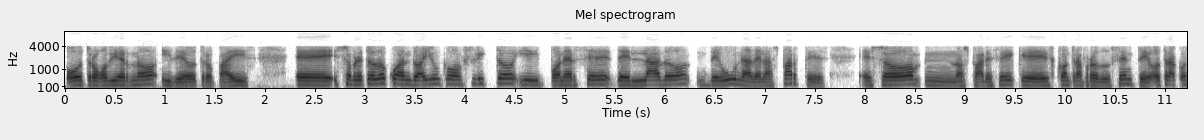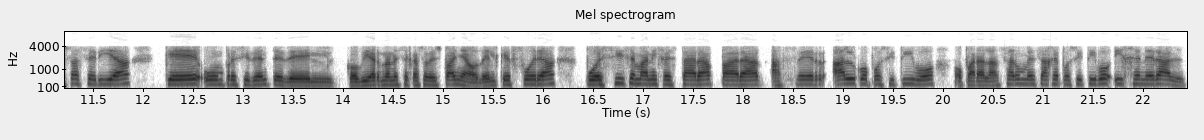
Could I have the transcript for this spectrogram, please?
otro gobierno y de otro país. Eh, sobre todo cuando hay un conflicto y ponerse del lado de una de las partes. Eso mm, nos parece que es contraproducente. Otra cosa sería que un presidente del gobierno, en este caso de España, o del que fuera, pues sí se manifestara para hacer algo positivo o para lanzar un mensaje positivo y general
